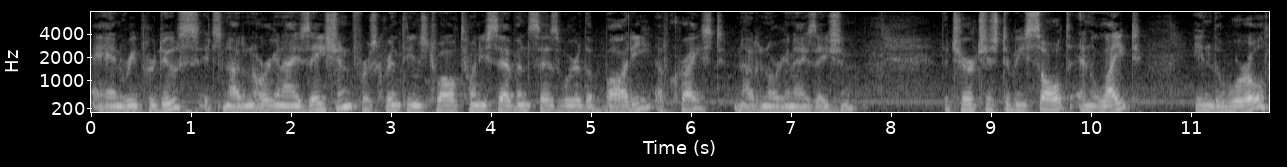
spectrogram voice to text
and reproduce. It's not an organization. 1 Corinthians 12 27 says we're the body of Christ, not an organization. The church is to be salt and light in the world.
